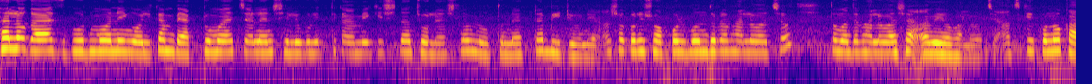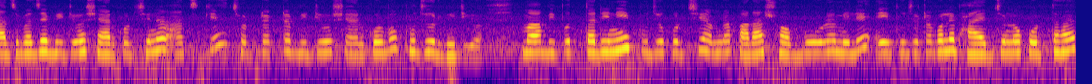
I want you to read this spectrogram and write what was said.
Hello guys good morning, welcome back to my channel শিলিগুড়ির থেকে আমি কৃষ্ণা, চলে আসলাম নতুন একটা ভিডিও নিয়ে। আশা করি সকল বন্ধুরা ভালো আছো, তোমাদের ভালোবাসা আমিও ভালো আছি। আজকে কোনো কাজ বাজে ভিডিও শেয়ার করছি না, আজকে ছোট্ট একটা ভিডিও শেয়ার করব, পুজোর ভিডিও। মা বিপত্তারিণী পুজো করছি আমরা পাড়ার সব বউরা মিলে, এই পুজোটা বলে ভাইয়ের জন্য করতে হয়,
